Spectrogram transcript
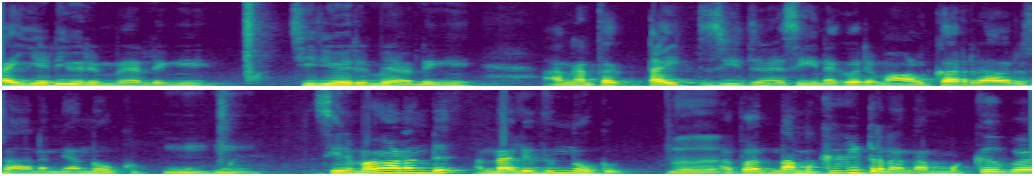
കയ്യടി വരുമ്പോ അല്ലെങ്കിൽ ചിരി വരുമ്പോ അല്ലെങ്കിൽ അങ്ങനത്തെ ടൈറ്റ് സീറ്റ് സീനൊക്കെ വരുമ്പോൾ ആൾക്കാരുടെ ആ ഒരു സാധനം ഞാൻ നോക്കും. സിനിമ കാണണ്ട് എന്നാലും ഇതും നോക്കും. അപ്പൊ നമുക്ക് കിട്ടണം. നമുക്ക് ഇപ്പൊ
